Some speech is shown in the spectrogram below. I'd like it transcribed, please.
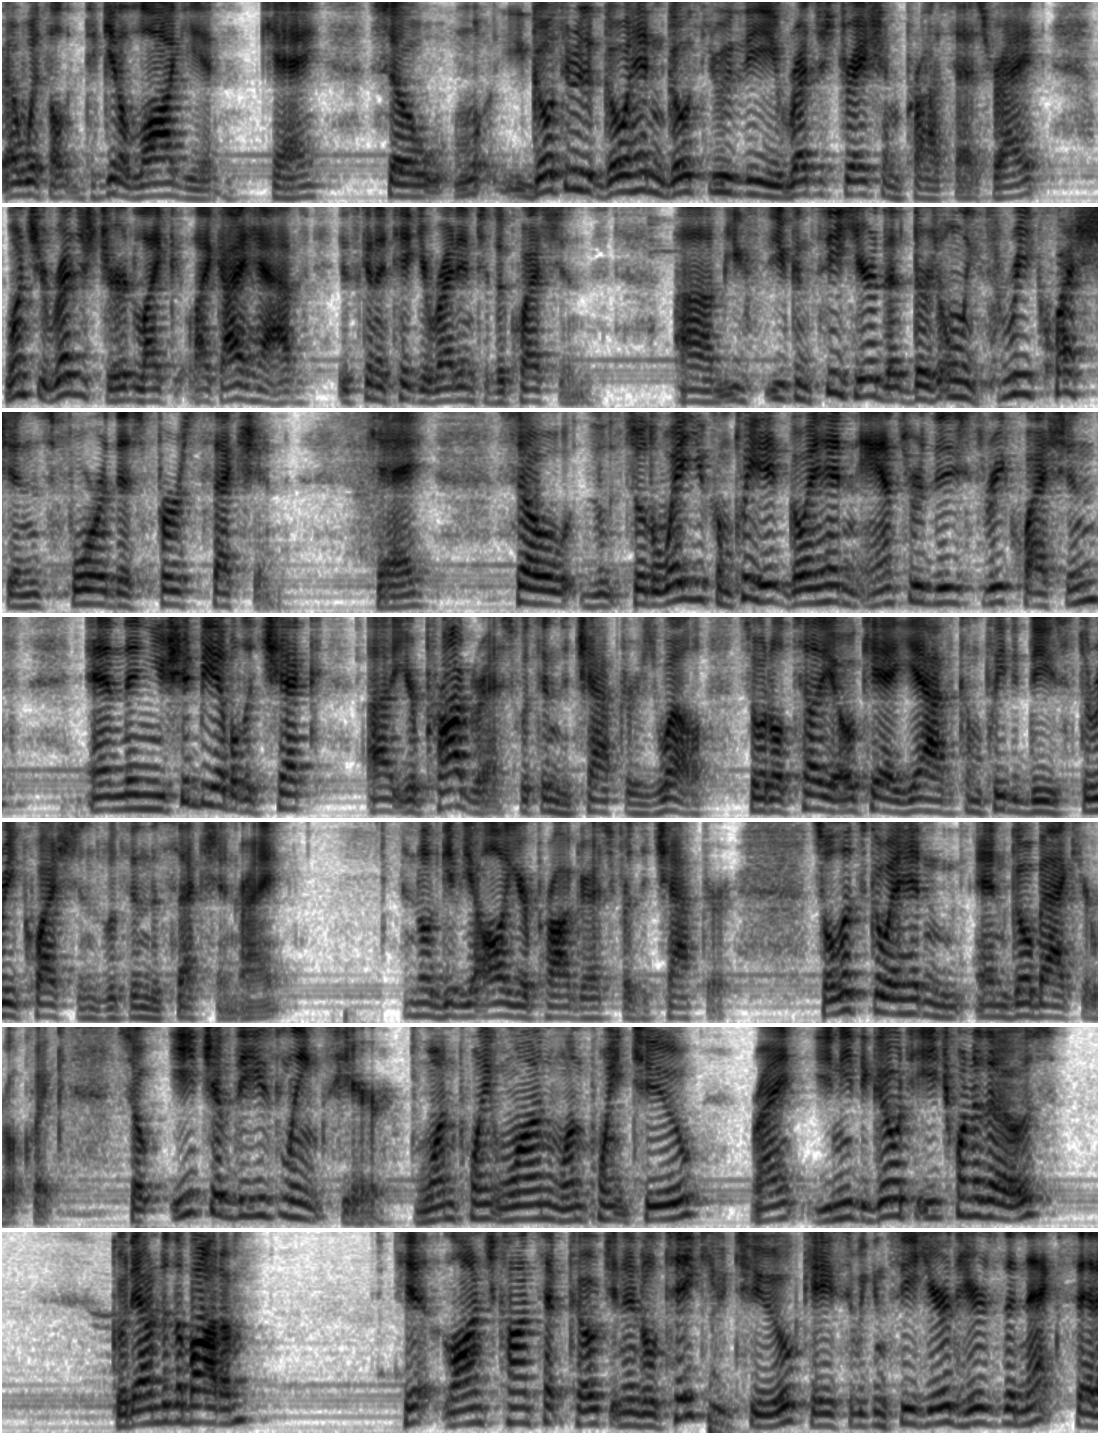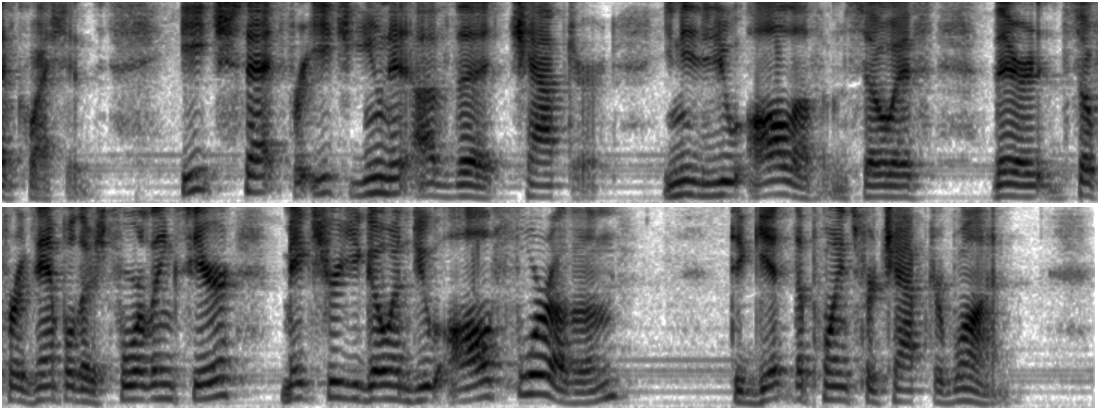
with a, to get a login okay so you go through the go ahead and go through the registration process right once you're registered like like i have it's going to take you right into the questions um, you, you can see here that there's only three questions for this first section okay so so the way you complete it go ahead and answer these three questions and then you should be able to check uh, your progress within the chapter as well. So it'll tell you, okay, yeah, I've completed these three questions within the section, right? And it'll give you all your progress for the chapter. So let's go ahead and, and go back here real quick. So each of these links here, 1.1, 1.2, right? You need to go to each one of those, go down to the bottom, hit launch concept coach and it'll take you to, okay, so we can see here, here's the next set of questions. Each set for each unit of the chapter. You need to do all of them. So if there, so for example, there's four links here. Make sure you go and do all four of them to get the points for chapter one.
